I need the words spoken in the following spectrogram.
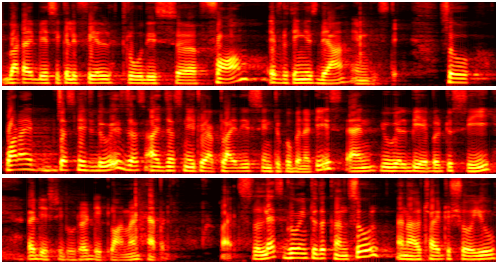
what I basically filled through this uh, form, everything is there in this thing. So what I just need to do is just, I just need to apply this into Kubernetes and you will be able to see a distributed deployment happening. Right, so let's go into the console and I'll try to show you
